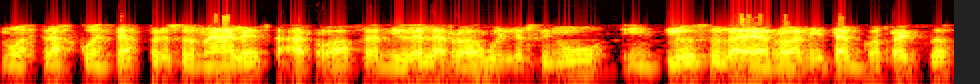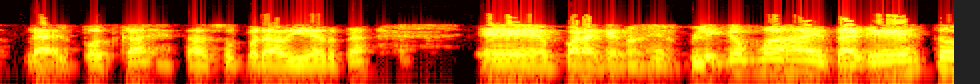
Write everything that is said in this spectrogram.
nuestras cuentas personales, arroba Frandivel, arroba U, incluso la de arroba ni tan correcto, la del podcast está súper abierta eh, para que nos expliquen más a detalle esto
